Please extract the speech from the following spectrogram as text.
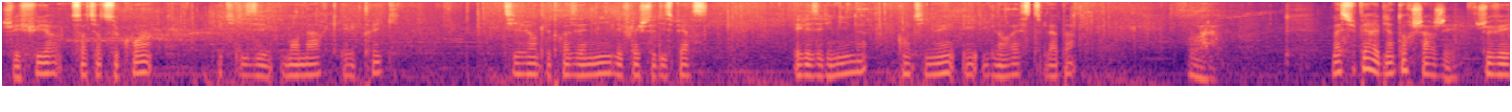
Je vais fuir, sortir de ce coin, utiliser mon arc électrique, tirer entre les trois ennemis, les flèches se dispersent et les élimine. Continuer et il en reste là-bas. Voilà. Ma super est bientôt rechargée. Je vais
